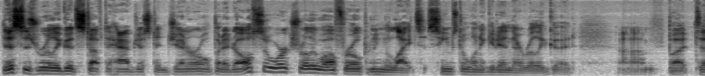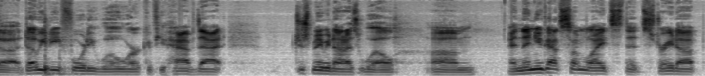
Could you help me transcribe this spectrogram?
this is really good stuff to have just in general, but it also works really well for opening the lights. It seems to want to get in there really good. Um, but uh, WD-40 will work if you have that, just maybe not as well. Um, and then you got some lights that straight up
